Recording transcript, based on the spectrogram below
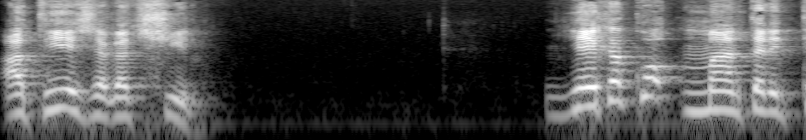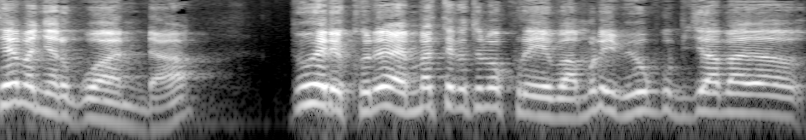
ati yesheje agaciro. Nkeka ko mentalite y'abanyarwanda duhereye kuri aya mateka turimo kureba muri ibi bihugu by'aba-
